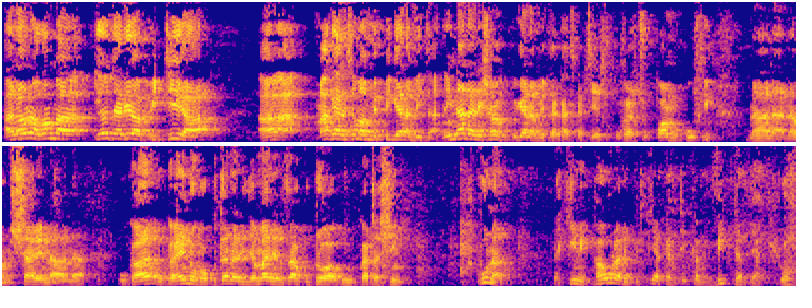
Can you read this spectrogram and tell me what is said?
Anaona kwamba yote aliyopitia maka anasema amepigana vita. Ni nani alishawahi kupigana vita katikati yetu? Ukachukua mkuki na na, na mshale na, na uka, ukaenda ukakutana na jamani anataka kutoa kukata shingo. Hakuna. Lakini Paulo alipitia katika vita vya kiroho.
